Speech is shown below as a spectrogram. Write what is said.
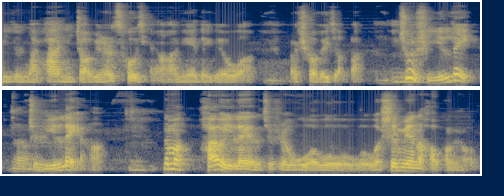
你就哪怕你找别人凑钱啊，你也得给我把车费缴了，这是一类，嗯这是一类哈。嗯那么还有一类呢，就是我我我我我身边的好朋友，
